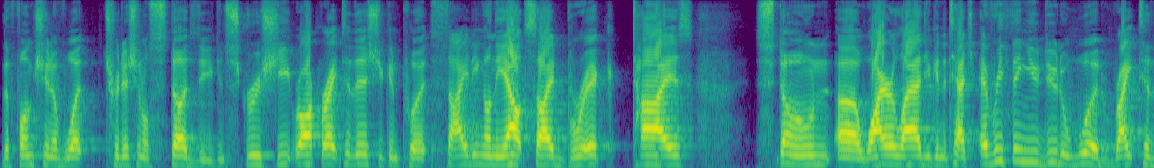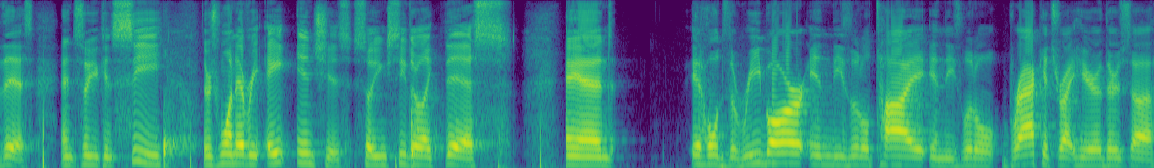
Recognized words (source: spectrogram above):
the function of what traditional studs do. You can screw sheetrock right to this. You can put siding on the outside, brick, ties, stone, uh, wire lath. You can attach everything you do to wood right to this. And so you can see there's one every eight inches. So you can see they're like this. And it holds the rebar in these little tie, in these little brackets right here. There's, uh,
